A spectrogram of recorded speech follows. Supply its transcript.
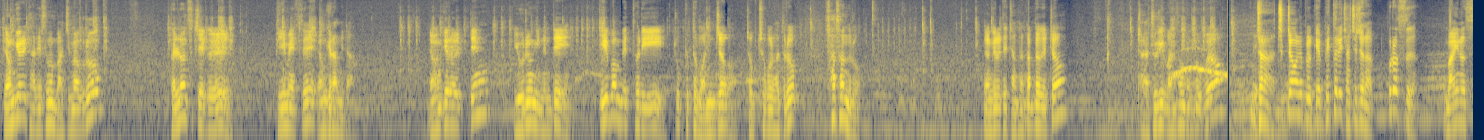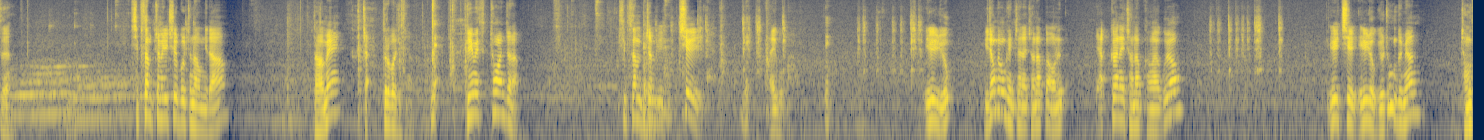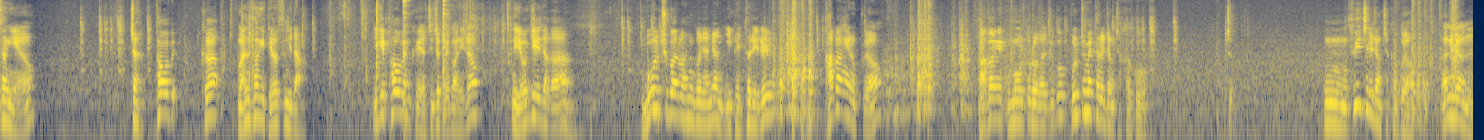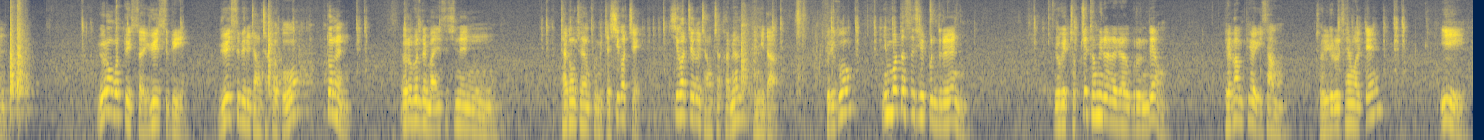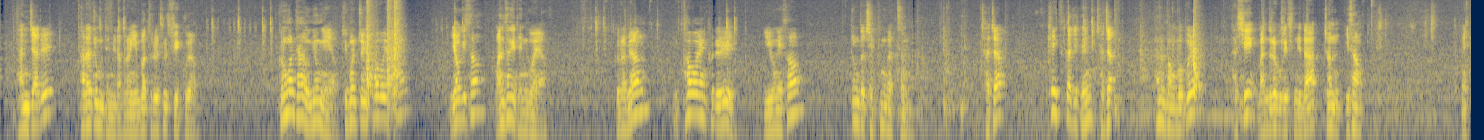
연결이 다 됐으면 마지막으로 밸런스 잭을 BMS에 연결합니다. 연결할 땐 요령이 있는데 1번 배터리 쪽부터 먼저 접촉을 하도록 사선으로 연결할 때 잠깐 깜빡했죠? 자 줄이 완성된 거고요 자 측정을 해볼게요 배터리 자체 전압 플러스 마이너스 13.17V 나옵니다. 다음에 자 들어봐 주세요. 네. BMS 통환 전압 13.17 네. 아이고 네. 16. 이 정도면 괜찮아요. 전압과 어느 약간의 전압 강하고요. 17, 16. 이 정도면 정상이에요. 자, 파워뱅크가 완성이 되었습니다. 이게 파워뱅크예요. 진짜 별거 아니죠? 근데 여기에다가 뭘 추가로 하는 거냐면 이 배터리를 가방에 넣고요. 가방에 구멍을 뚫어 가지고 볼트메타를 장착하고 저- 음, 스위치를 장착하고요. 아니면 이런 것도 있어요. USB. USB를 장착하고 또는 여러분들 많이 쓰시는 자동차 용품 있죠. 시거잭. 시거잭을 장착하면 됩니다. 그리고 인버터 쓰실 분들은 요게 접지 터미널이라고 부르는데요. 100A 이상 전류를 사용할 땐 이 단자를 달아주면 됩니다. 그럼 인버터를 쓸 수 있고요. 그런 건 다 응용이에요. 기본적인 파워뱅크는 여기서 완성이 된 거예요. 그러면 이 파워뱅크를 이용해서 좀 더 제품 같은 자작 케이스까지 된 자작 하는 방법을 다시 만들어 보겠습니다. 전 이상 네,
